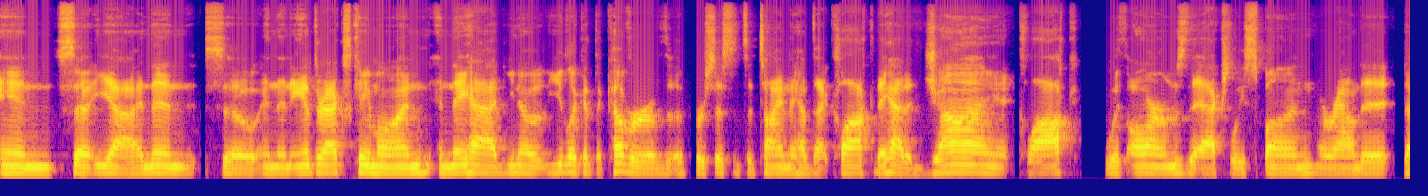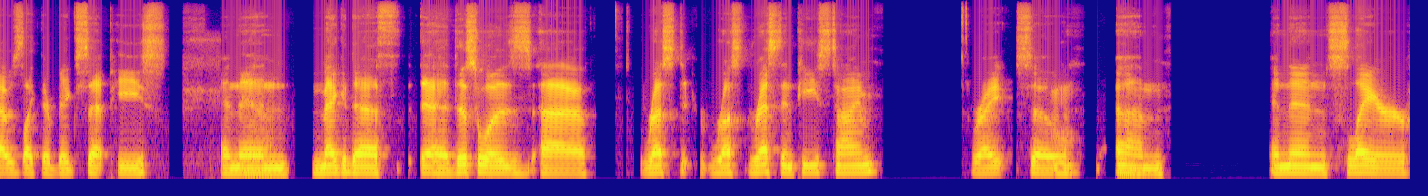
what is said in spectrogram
And so yeah, and then so and then Anthrax came on, and they had you know you look at the cover of the Persistence of Time. They have that clock. They had a giant clock with arms that actually spun around it. That was like their big set piece. And then Megadeth. Uh, this was uh, rest rest rest in peace time, right? So, Mhm. um, and then Slayer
